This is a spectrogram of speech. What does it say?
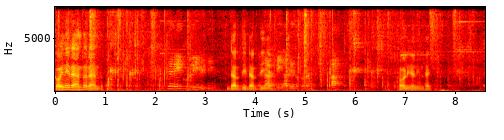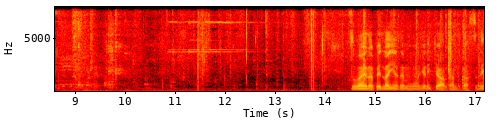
ਕੋਈ ਨਹੀਂ ਰਹਿਣ ਦੋ ਰਹਿਣ ਦੋ। ਤੇ ਰਹੀ ਖੁੱਲੀ ਜੀ ਡਰਦੀ ਡਰਦੀ ਆ। ਡਰਦੀ ਸਾਡੇ ਤੋਂ ਥੋੜਾ ਹਾਂ ਹੌਲੀ ਹੌਲੀ ਲੈ ਜਾ। ਸਵਾਏ ਦਾ ਪਹਿਲਾ ਹੀ ਆ ਤੇ ਮੂੰਹ ਜਿਹੜੀ ਚਾਰ ਦੰਦ ਦੱਸਦੇ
